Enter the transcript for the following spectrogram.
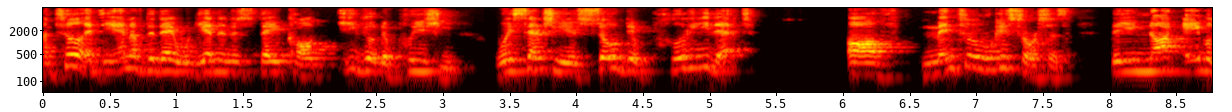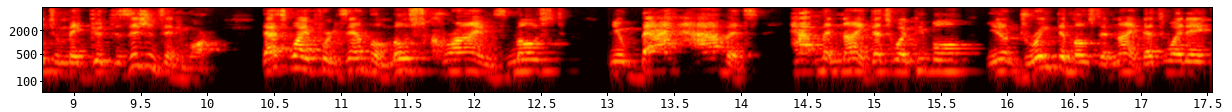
until at the end of the day we get in a state called ego depletion where essentially you're so depleted of mental resources that you're not able to make good decisions anymore that's why, for example, most crimes, most you know bad habits happen at night. That's why people you know drink the most at night. That's why they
